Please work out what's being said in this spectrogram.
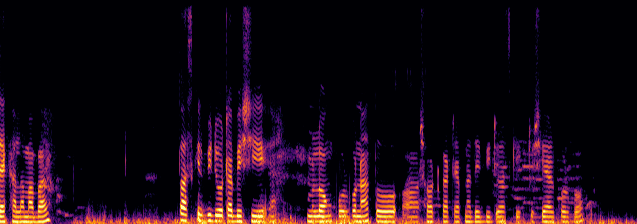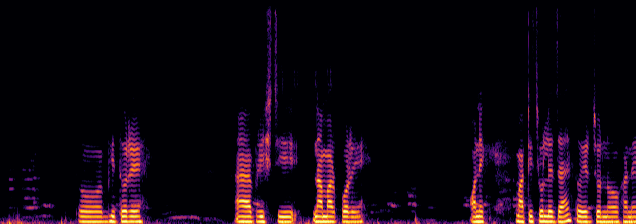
দেখালাম আবার। তো আজকের ভিডিওটা বেশি লং করব না। তো শর্টকাটে আপনাদের ভিডিও আজকে একটু শেয়ার করব। তো ভিতরে বৃষ্টি নামার পরে অনেক মাটি চলে যায়, তো এর জন্য ওখানে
